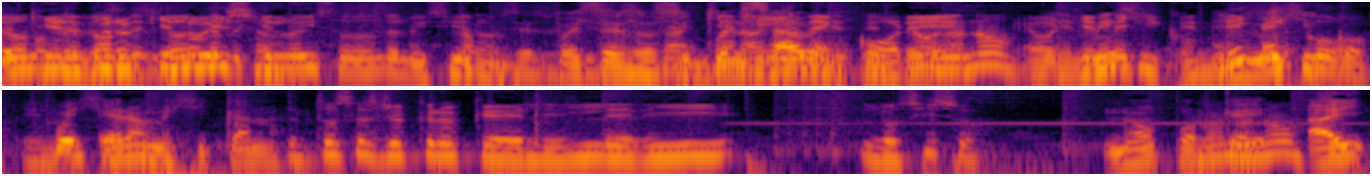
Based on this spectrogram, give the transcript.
dónde, ¿Quién- de pero dónde- quién lo hizo? ¿Quién lo hizo? ¿Dónde lo No, hicieron? pues eso, Pues quién eso sabe. sí, quién Bueno, sabe. ¿En Corea? No, no, ¿O no, en en México. México? En México, En fue- México. era mexicano. Entonces yo creo que Lili Ledi los hizo. No, porque no, no. hay,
